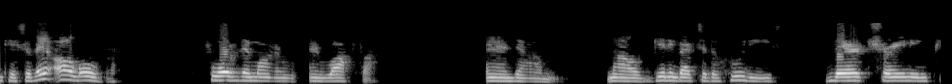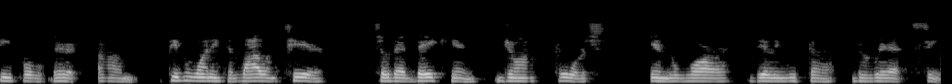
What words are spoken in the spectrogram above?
Okay, so they're all over. Four of them are in, in Rafah. And, um, now getting back to the Houthis, they're training people, they're, um, people wanting to volunteer so that they can join force in the war dealing with the, the Red Sea.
